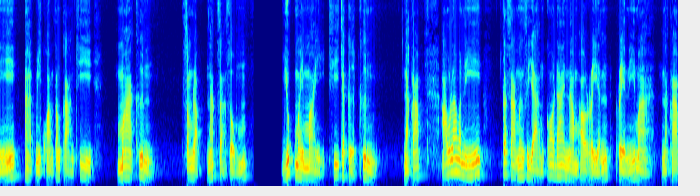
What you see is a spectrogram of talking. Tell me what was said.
นี้อาจมีความต้องการที่มากขึ้นสำหรับนักสะสม ยุคใหม่ ๆ ที่จะเกิดขึ้น นะครับ เอาละวันนี้กษาเมืองสยามก็ได้นำเอาเหรียญเหรียญนี้มานะครับ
